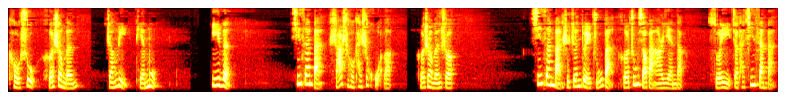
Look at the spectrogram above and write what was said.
口述何胜文，整理田木。一问。新三板啥时候开始火了？何胜文说：“新三板是针对主板和中小板而言的，所以叫它新三板。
